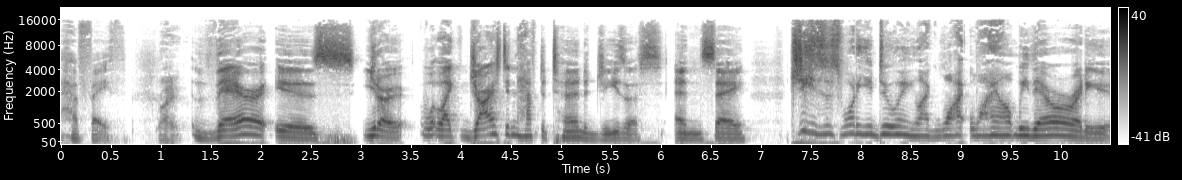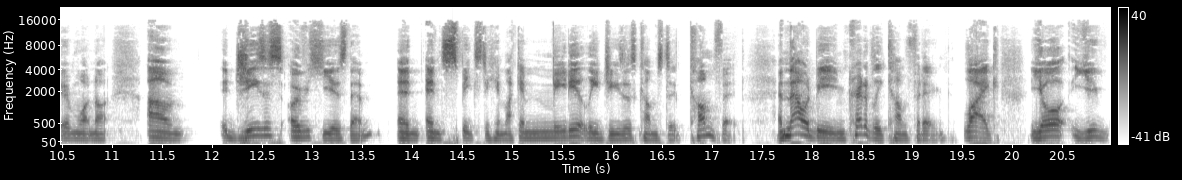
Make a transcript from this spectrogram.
have faith Right. there is, you know, like Jairus didn't have to turn to Jesus and say, Jesus, what are you doing? Like, why, why aren't we there already and whatnot? Um, Jesus overhears them and, and speaks to him. Like immediately Jesus comes to comfort. And that would be incredibly comforting. Like you're, you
